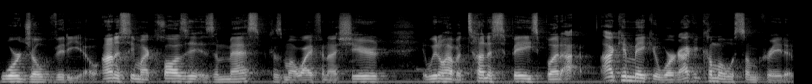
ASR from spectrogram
wardrobe video. Honestly, my closet is a mess because my wife and I shared, and we don't have a ton of space, but I, I can make it work. I can come up with some creative.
